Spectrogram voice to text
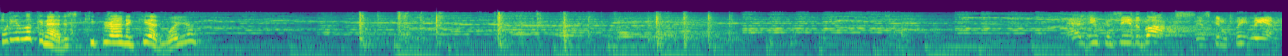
What are you looking at? Just keep your eye on the kid, will you? As you can see, the box is completely empty.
